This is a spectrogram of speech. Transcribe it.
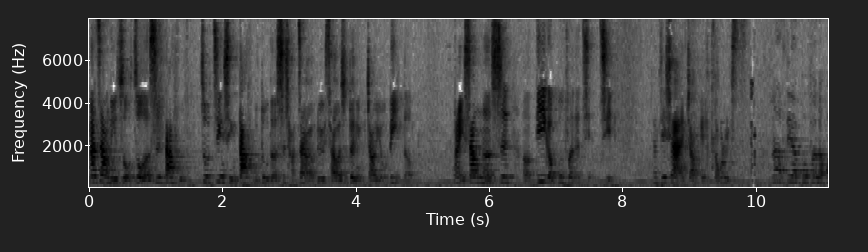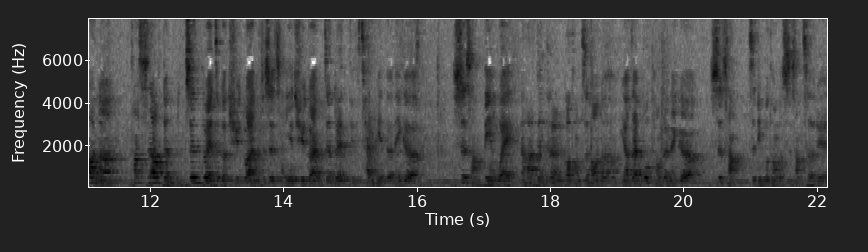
那这样你所做的是大幅就进行大幅度的市场占有率才会是对你比较有利的。那以上呢是呃第一个部分的简介，那接下来交给 Doris。那第二部分的话呢，它是要跟针对这个区段，就是产业区段，针对产品的那个市场定位，然后跟客人沟通之后呢，你要在不同的那个市场制定不同的市场策略。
